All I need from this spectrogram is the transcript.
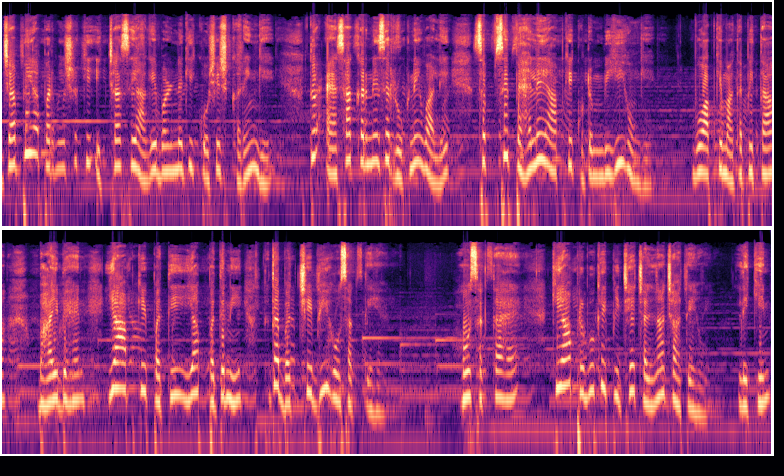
जब भी आप परमेश्वर की इच्छा से आगे बढ़ने की कोशिश करेंगे तो ऐसा करने से रोकने वाले सबसे पहले आपके कुटुंबी ही होंगे। वो आपके माता पिता भाई बहन या आपके पति या पत्नी तथा बच्चे भी हो सकते हैं। हो सकता है कि आप प्रभु के पीछे चलना चाहते हो, लेकिन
